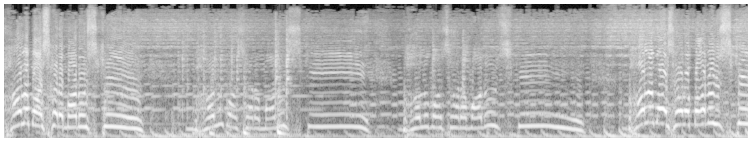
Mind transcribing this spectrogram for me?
ভালোবাসার মানুষকে ভালোবাসার মানুষকে ভালোবাসার মানুষকে ভালোবাসার মানুষকে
